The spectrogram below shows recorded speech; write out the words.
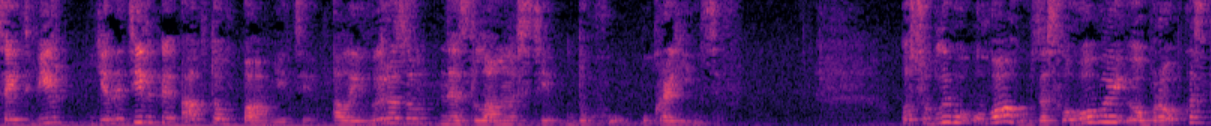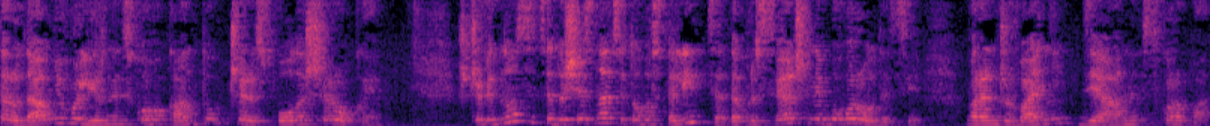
Цей твір є не тільки актом пам'яті, але й виразом незламності духу українців. Особливу увагу заслуговує і обробка стародавнього лірницького канту через поле широке, що відноситься до 16 століття та присвячений Богородиці в аранжуванні Діани Скоропад.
